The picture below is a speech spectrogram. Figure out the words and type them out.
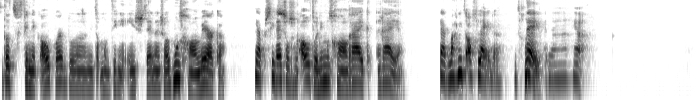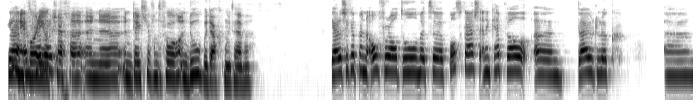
Dat vind ik ook hoor. Ik bedoel, niet allemaal dingen instellen en zo. Het moet gewoon werken. Ja, precies. Net zoals een auto, die moet gewoon rij- rijden. Ja, het mag niet afleiden. Het Nee. eh, ja. En ik hoorde je ook zeggen een, eh, een, dat je van tevoren een doel bedacht moet hebben. Ja, dus ik heb een overal doel met de podcast. En ik heb wel ehm, duidelijk... ehm,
